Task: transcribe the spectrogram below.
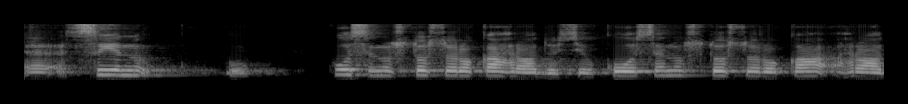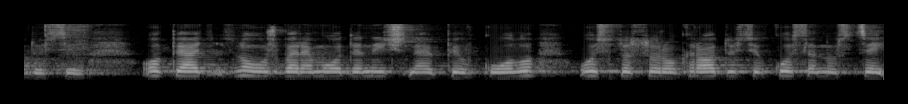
Е, Сину, Косинус 140 градусів, косинус 140 градусів. Опять знову ж беремо одиничне півколо, ось 140 градусів, косинус це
